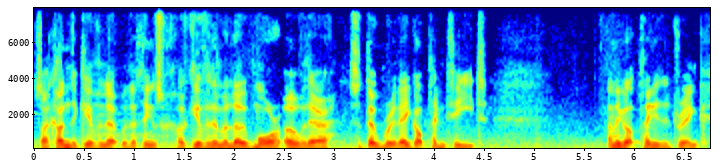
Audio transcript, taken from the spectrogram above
So I couldn't have given up with the things, I've given them a load more over there. So don't worry, they got plenty to eat. And they got plenty to drink.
